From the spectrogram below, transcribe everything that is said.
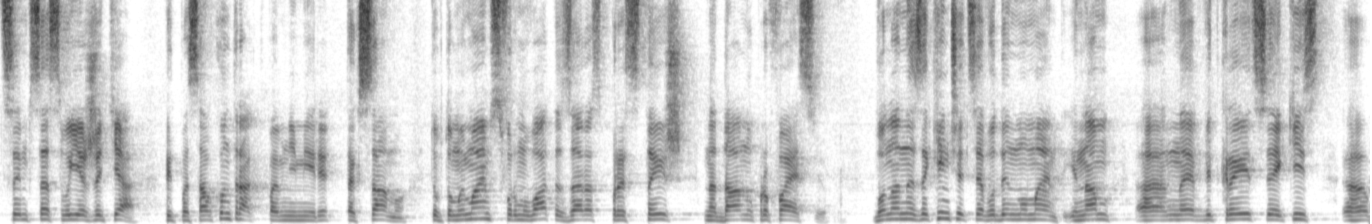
цим все своє життя. Підписав контракт в певній мірі так само. Тобто, ми маємо сформувати зараз престиж на дану професію. Вона не закінчиться в один момент, і нам не відкриються якісь е,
